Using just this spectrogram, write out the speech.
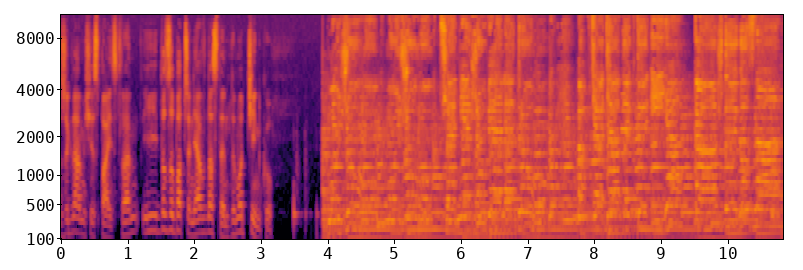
żegnamy się z Państwem i do zobaczenia w następnym odcinku. Mój żółk, mój żółk przemierzył wiele dróg Babcia, dziadek, ty i ja, każdy go zna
